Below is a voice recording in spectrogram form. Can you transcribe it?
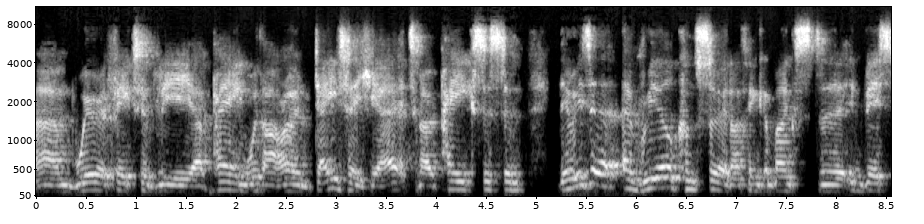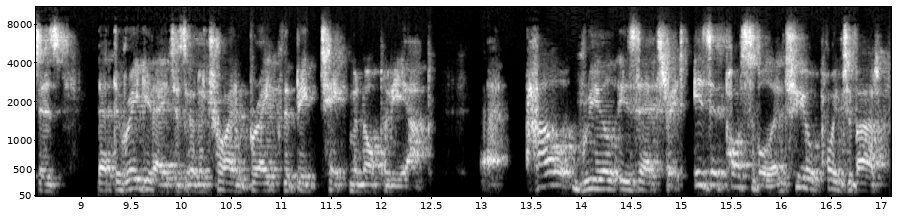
um, we're effectively uh, paying with our own data here. It's an opaque system. There is a, a real concern, I think, amongst uh, investors that the regulators are going to try and break the big tech monopoly up. Uh, how real is that threat? Is it possible? And to your point about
